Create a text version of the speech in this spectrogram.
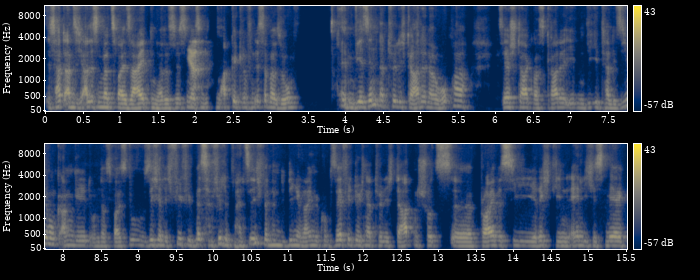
es hat an sich alles immer zwei Seiten. Ja, das wissen, ja. was ein bisschen abgegriffen ist, aber so. Ähm, wir sind natürlich gerade in Europa sehr stark, was gerade eben Digitalisierung angeht. Und das weißt du sicherlich viel, viel besser, Philipp, als ich, wenn du in die Dinge reingeguckt Sehr viel durch natürlich Datenschutz, äh, Privacy, Richtlinien, ähnliches mehr,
